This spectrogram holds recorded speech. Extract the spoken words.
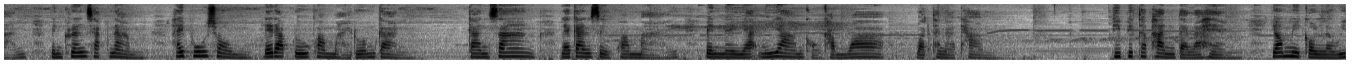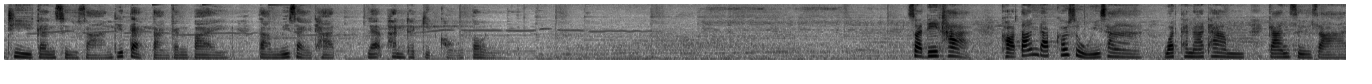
าร เป็นเครื่องชักนำให้ผู้ชมได้รับรู้ความหมายร่วมกัน การสร้างและการสื่อความหมายเป็นนัยยะนิยามของคำว่า วัฒนธรรม พิพิธภัณฑ์แต่ละแห่งย่อมมีกลวิธีการสื่อสารที่แตกต่างกันไป ตามวิสัยทัศน์และพันธกิจของตน สวัสดีค่ะ ขอต้อนรับเข้าสู่วิชา วัฒนธรรม การสื่อสาร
